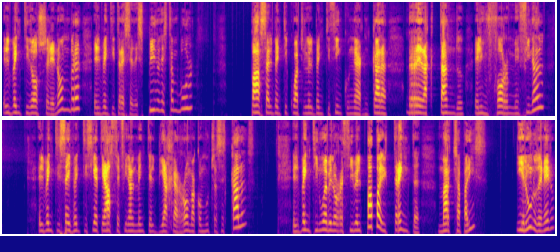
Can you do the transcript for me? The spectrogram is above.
el 22 se le nombra, el 23 se despide de Estambul, pasa el 24 y el 25 en Ankara redactando el informe final, el 26-27 hace finalmente el viaje a Roma con muchas escalas, el 29 lo recibe el Papa, el 30 marcha a París y el 1 de enero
